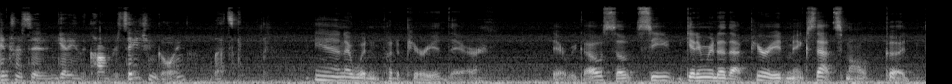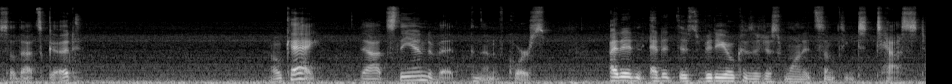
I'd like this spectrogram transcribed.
Interested in getting the conversation going, let's and I wouldn't put a period there. There we go. So see, getting rid of that period makes that small good. So that's good. Okay, that's the end of it. And then of course, I didn't edit this video because I just wanted something to test.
